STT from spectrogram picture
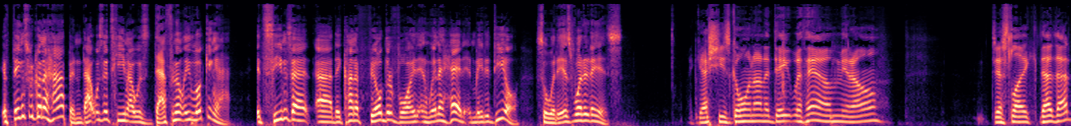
If things were going to happen, that was a team I was definitely looking at. It seems that uh, they kind of filled their void and went ahead and made a deal. So it is what it is." I guess she's going on a date with him, you know? Just like that that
